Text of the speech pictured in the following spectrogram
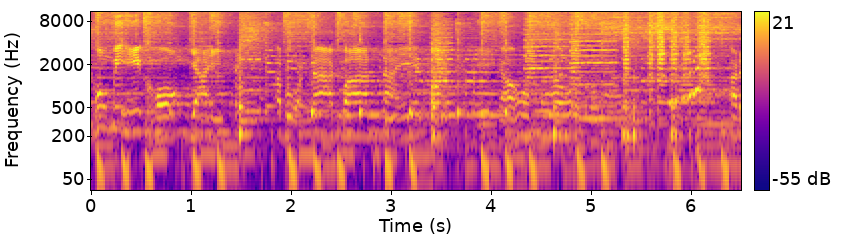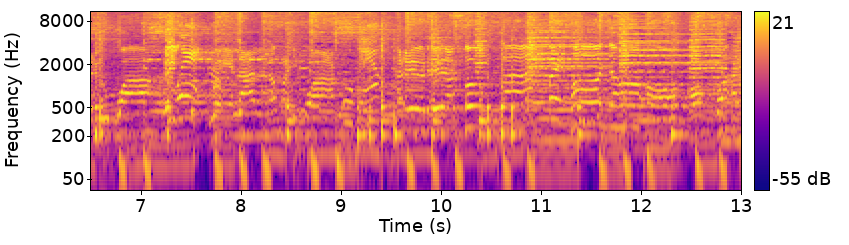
เขามีของใหญ่บวชนาคบ้านไหนปล่อยให้เงาเงาหรือว่าเวลาแล้วไม่วางหรือเรือคงตาไม่พอจะออกออกวัน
